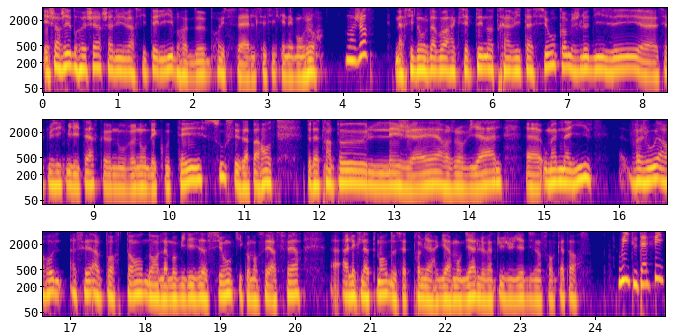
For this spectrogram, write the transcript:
et chargée de recherche à l'Université libre de Bruxelles. Cécile Kenney, bonjour. Bonjour. Merci donc d'avoir accepté notre invitation. Comme je le disais, euh, cette musique militaire que nous venons d'écouter, sous ses apparences peut-être un peu légères, joviales euh, ou même naïves, va jouer un rôle assez important dans la mobilisation qui commençait à se faire à l'éclatement de cette première guerre mondiale le 28 juillet 1914. Oui, tout à fait.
